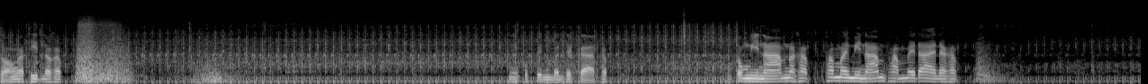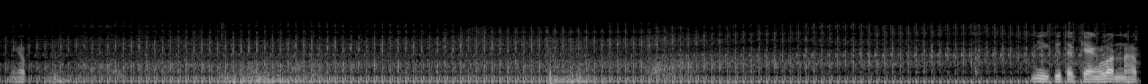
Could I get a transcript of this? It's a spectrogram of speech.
สองอาทิตย์แล้วครับนี่ก็เป็นบรรยากาศครับ ต้องมีน้ำนะครับ ถ้าไม่มีน้ำทำไม่ได้นะครับนี่ครับ นี่คือตะแกรงร่อนนะครับ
